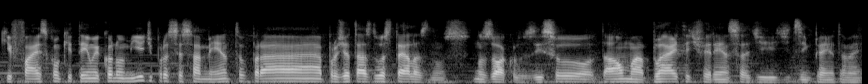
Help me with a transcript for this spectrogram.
que faz com que tenha uma economia de processamento para projetar as duas telas nos, nos óculos. Isso dá uma baita diferença de, de desempenho também.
